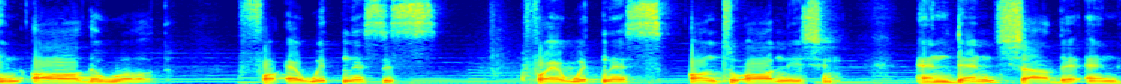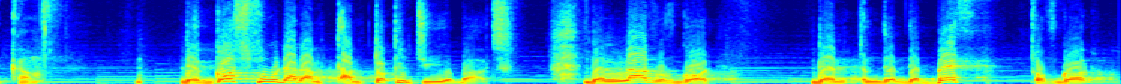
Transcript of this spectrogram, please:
in all the world for a witnesses for a witness unto all nations, and then shall the end come. The gospel that I'm, I'm talking to you about, the love of God, the, the, the birth of God,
